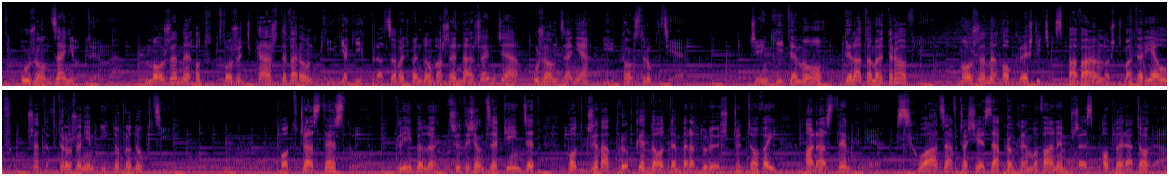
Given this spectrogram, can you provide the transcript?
W urządzeniu tym możemy odtworzyć każde warunki, w jakich pracować będą Wasze narzędzia, urządzenia i konstrukcje. Dzięki temu dylatometrowi możemy określić spawalność materiałów przed wdrożeniem ich do produkcji. Podczas testu Klibel 3500 podgrzewa próbkę do temperatury szczytowej, a następnie schładza w czasie zaprogramowanym przez operatora.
